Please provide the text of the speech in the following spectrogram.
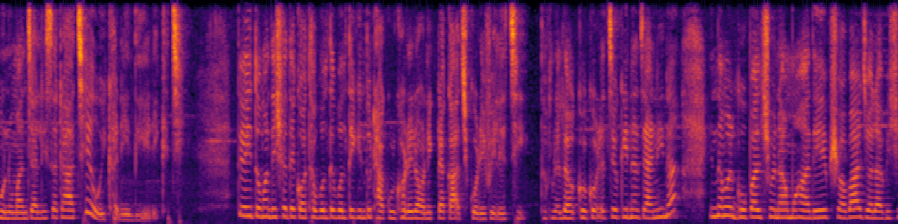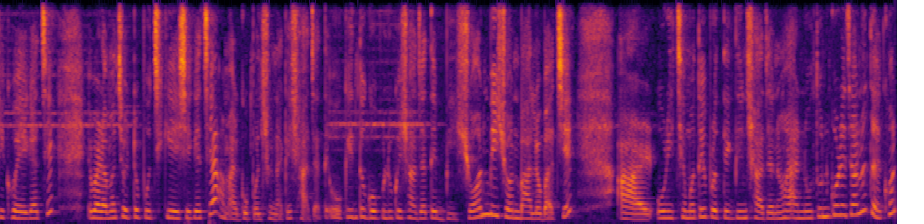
হনুমান চালিসাটা আছে, ওইখানেই দিয়ে রেখেছি। তো এই তোমাদের সাথে কথা বলতে বলতে কিন্তু ঠাকুর ঘরের অনেকটা কাজ করে ফেলেছি। তোমরা লক্ষ্য করেছ কি না জানি না। কিন্তু আমার গোপাল, সোনা, মহাদেব সবার জলাভিষেক হয়ে গেছে। এবার আমার ছোট্ট পুচকি এসে গেছে আমার গোপাল, সোনাকে সাজাতে। ও কিন্তু গোপুলুকে সাজাতে ভীষণ ভীষণ ভালোবাসে। আর ওর ইচ্ছে মতোই প্রত্যেক দিন সাজানো হয়। আর নতুন করে জানো তো এখন,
